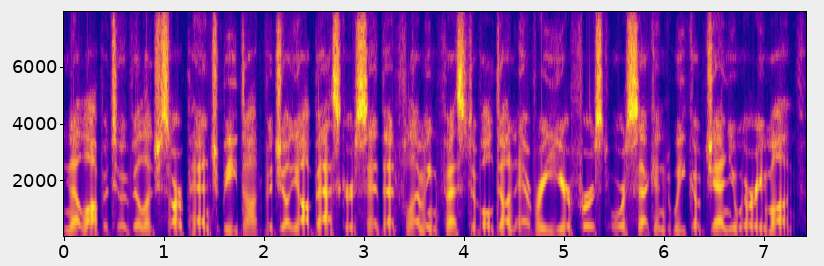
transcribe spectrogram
Nelapattu village Sarpanch B. Vijaya Bhaskar said that Flamingo festival done every year first or second week of January month.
